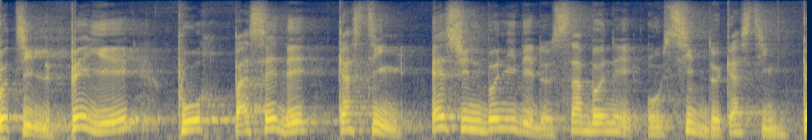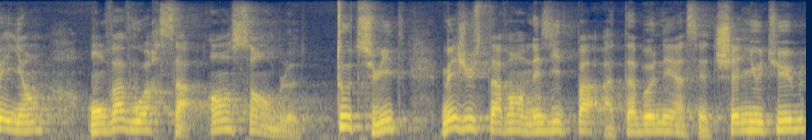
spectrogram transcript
Faut-il payer pour passer des castings? Est-ce une bonne idée de s'abonner au site de casting payant? On va voir ça ensemble tout de suite. Mais juste avant, n'hésite pas à t'abonner à cette chaîne YouTube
